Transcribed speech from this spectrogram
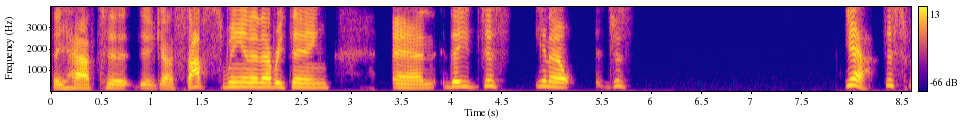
They have to. They gotta stop swinging at everything, and they just, you know, just yeah, just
